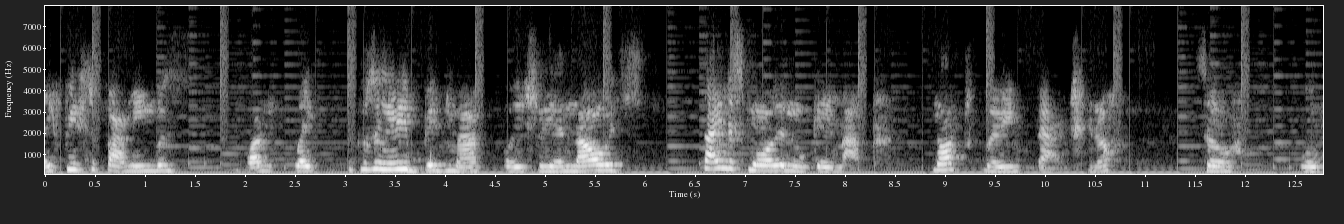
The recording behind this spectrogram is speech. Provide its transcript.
Like Feast or Famine was one, like, it was a really big map originally, and now it's kind of small and okay map. Not very bad, you know? So, well,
